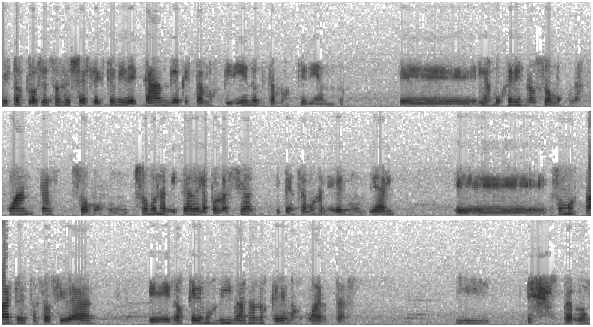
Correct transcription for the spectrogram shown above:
de estos procesos de reflexión y de cambio que estamos pidiendo, que estamos queriendo. las mujeres no somos unas cuantas, somos, somos la mitad de la población y pensamos a nivel mundial eh, somos parte de esta sociedad, eh, nos queremos vivas, no nos queremos muertas. Y, perdón,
